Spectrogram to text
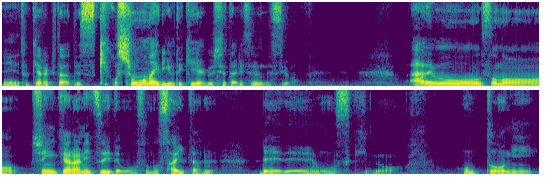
えーと、キャラクターって結構しょうもない理由で契約してたりするんですよ。あ、でも、その、新キャラについてもその最たる例で、もう好きの、本当に、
